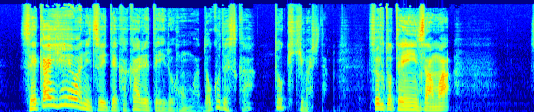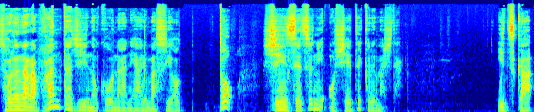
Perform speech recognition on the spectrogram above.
「世界平和について書かれている本はどこですか?」と聞きました。すると店員さんは「それならファンタジーのコーナーにありますよ」と親切に教えてくれました。いつか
